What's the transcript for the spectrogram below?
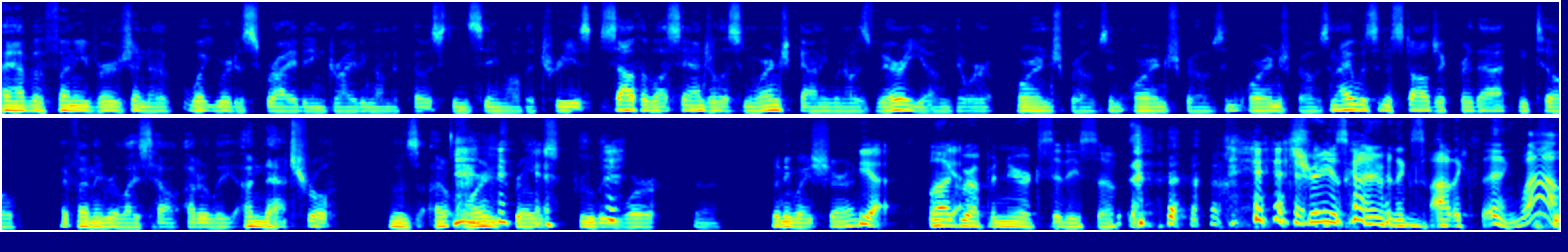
I have a funny version of what you were describing driving on the coast and seeing all the trees. South of Los Angeles in Orange County, when I was very young, there were orange groves and orange groves and orange groves. And I was nostalgic for that until I finally realized how utterly unnatural those uh, orange groves yeah. truly were. Uh, anyway, Sharon? Yeah. Well, I yeah. grew up in New York City, so tree is kind of an exotic thing. Wow,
